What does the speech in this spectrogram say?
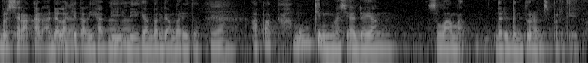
berserakan adalah ya. kita lihat di, di gambar-gambar itu ya. apakah mungkin masih ada yang selamat dari benturan seperti itu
